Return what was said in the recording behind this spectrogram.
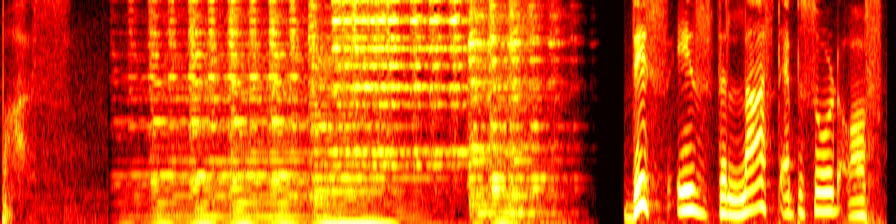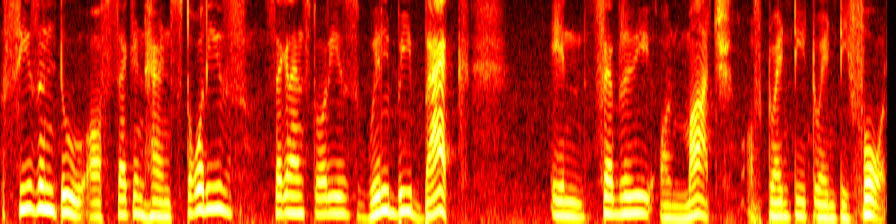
pass. This is the last episode of season 2 of Secondhand Stories. Secondhand Stories will be back in February or March of 2024.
